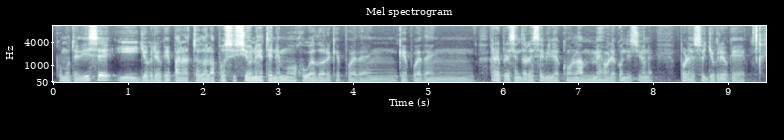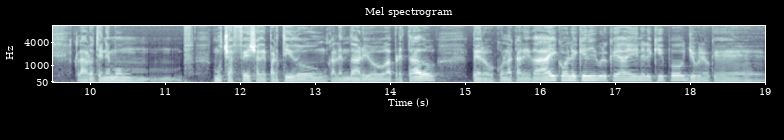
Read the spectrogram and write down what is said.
como te dice, y yo creo que para todas las posiciones tenemos jugadores que pueden, que pueden representar a Sevilla con las mejores condiciones. Por eso yo creo que Claro, tenemos muchas fechas de partido, un calendario apretado, pero con la calidad y con el equilibrio que hay en el equipo, yo creo que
